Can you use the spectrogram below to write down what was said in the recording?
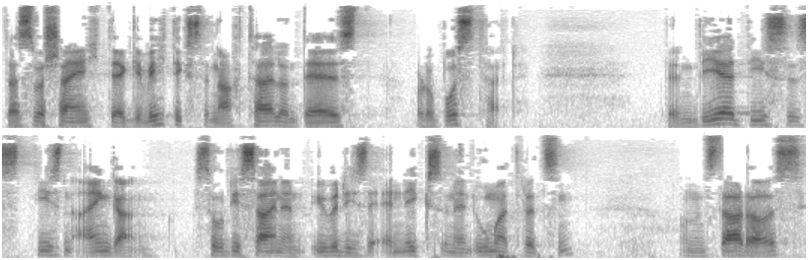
Das ist wahrscheinlich der gewichtigste Nachteil und der ist Robustheit. Wenn wir dieses, diesen Eingang so designen über diese NX und NU-Matrizen und uns daraus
